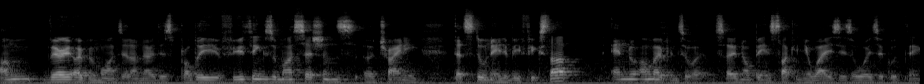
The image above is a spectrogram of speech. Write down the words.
I'm very open minded. I know there's probably a few things in my sessions of training that still need to be fixed up, and I'm open to it. So, not being stuck in your ways is always a good thing.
